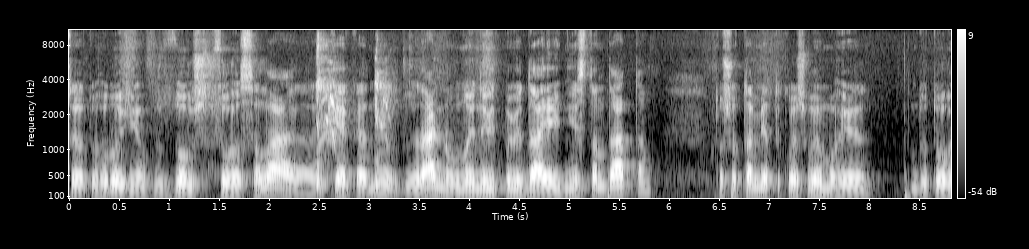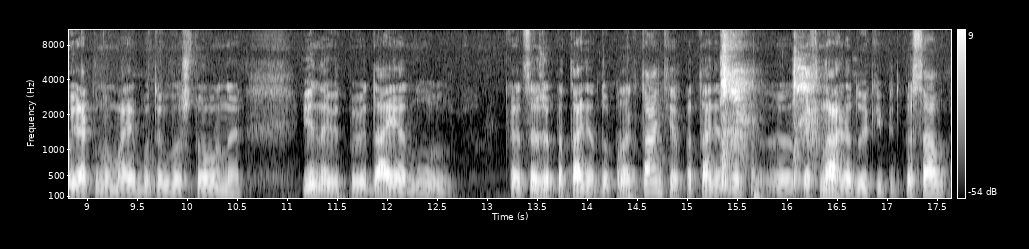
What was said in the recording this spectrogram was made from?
це от огородження вздовж всього села, яке яке, ну, реально воно не відповідає ні стандартам, то що там є також вимоги до того, як воно має бути влаштоване, і не відповідає. Ну, це вже питання до проєктантів, питання до е, технагляду, який підписав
